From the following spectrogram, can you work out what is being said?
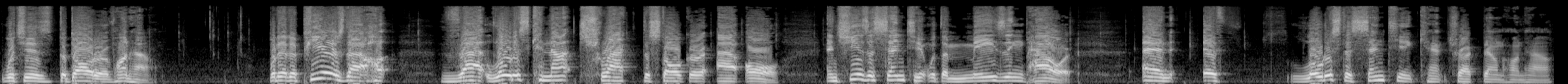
which is the daughter of Hunhow. But it appears that that Lotus cannot track the Stalker at all, and she is a sentient with amazing power. And if Lotus the sentient can't track down Hunhow,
